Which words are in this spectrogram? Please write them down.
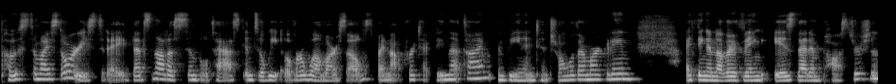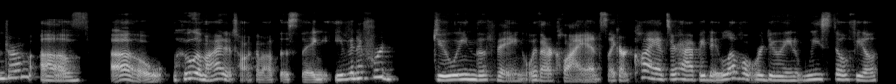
post to my stories today. That's not a simple task. So we overwhelm ourselves by not protecting that time and being intentional with our marketing. I think another thing is that imposter syndrome of, oh, who am I to talk about this thing? Even if we're doing the thing with our clients, like our clients are happy, they love what we're doing, we still feel,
